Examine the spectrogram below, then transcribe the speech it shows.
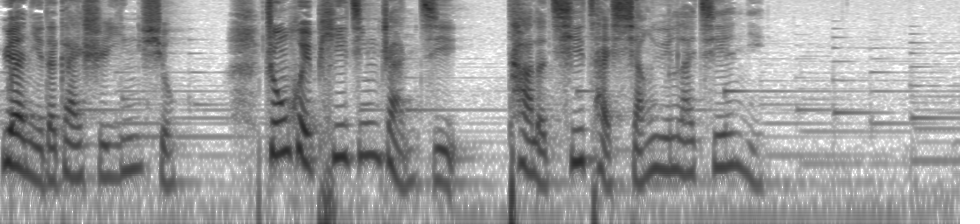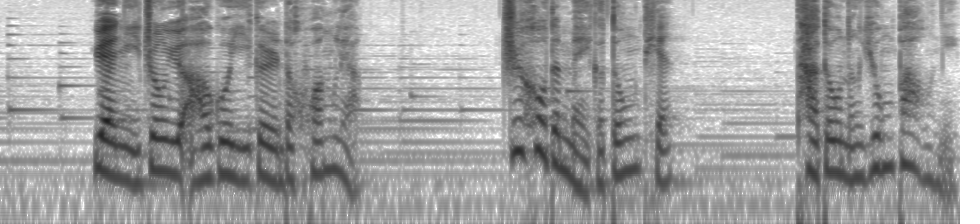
愿你的盖世英雄，终会披荆斩棘，踏了七彩祥云来接你。愿你终于熬过一个人的荒凉，之后的每个冬天，他都能拥抱你。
